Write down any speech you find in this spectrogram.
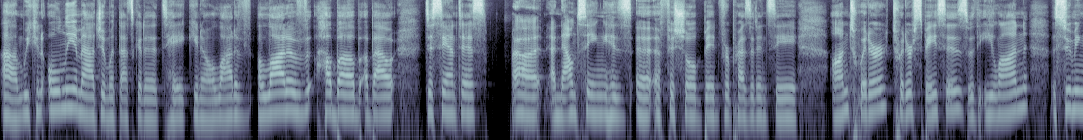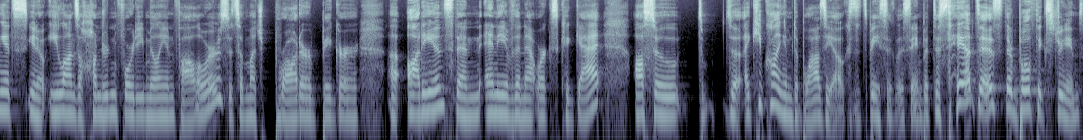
Um, we can only imagine what that's going to take. You know, a lot of a lot of hubbub about DeSantis uh, announcing his uh, official bid for presidency on Twitter, Twitter Spaces with Elon, assuming it's, you know, Elon's 140 million followers. It's a much broader, bigger uh, audience than any of the networks could get. Also, De, De, I keep calling him de Blasio because it's basically the same, but DeSantis, they're both extremes.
